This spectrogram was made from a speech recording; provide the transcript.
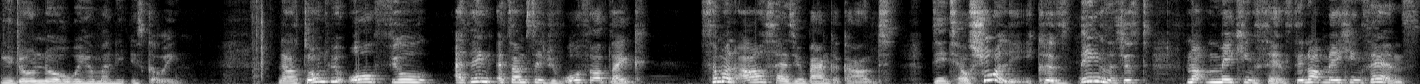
you don't know where your money is going. Now don't we all feel i think at some stage we've all felt like someone else has your bank account details surely because things are just not making sense. They're not making sense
